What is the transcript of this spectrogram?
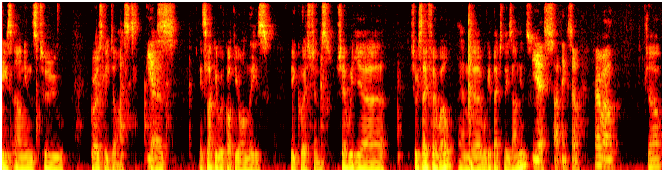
these onions too grossly diced? Yes. As it's lucky we've got you on these big questions. Shall we? Uh, shall we say farewell and uh, we'll get back to these onions? Yes, I think so. Farewell. Ciao.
